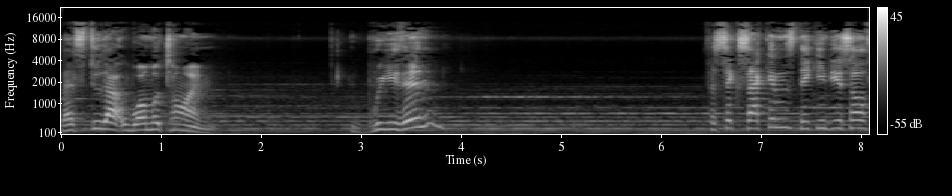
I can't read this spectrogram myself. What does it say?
Let's do that one more time. Breathe in for six seconds, thinking to yourself,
